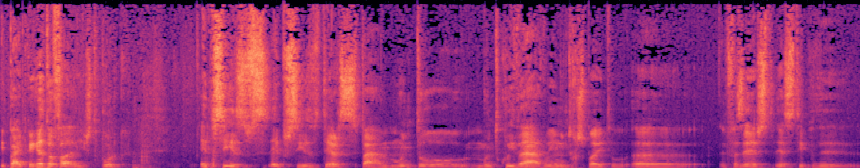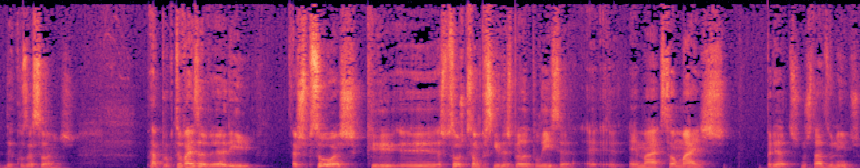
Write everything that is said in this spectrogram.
e pá, e porquê é que eu estou a falar disto? Porque é preciso, é preciso ter-se pá, muito, muito cuidado e muito respeito a fazer este, esse tipo de, de acusações. Pá, porque tu vais a ver e as pessoas que, eh, as pessoas que são perseguidas pela polícia é, é mais, são mais pretos nos Estados Unidos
